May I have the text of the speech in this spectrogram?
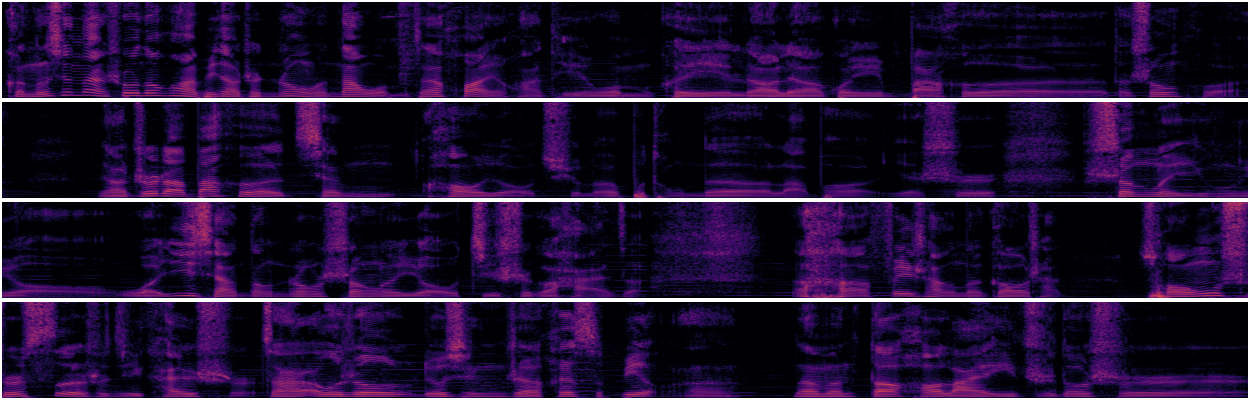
可能现在说的话比较沉重了，那我们再换一话题，我们可以聊聊关于巴赫的生活。你要知道，巴赫前后有娶了不同的老婆，也是生了一共有我印象当中生了有几十个孩子，啊，非常的高产。从十四世纪开始，在欧洲流行着黑死病，嗯，那么到后来一直都是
